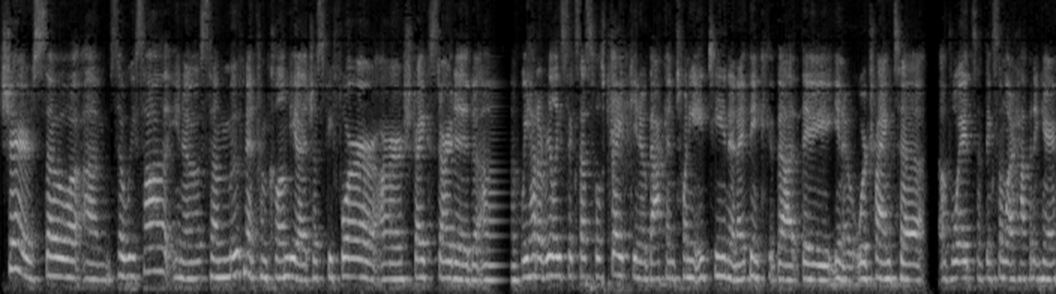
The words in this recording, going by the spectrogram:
Sure. So, um, so we saw, you know, some movement from Columbia just before our strike started. Um, we had a really successful strike, you know, back in 2018, and I think that they, you know, were trying to avoid something similar happening here.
